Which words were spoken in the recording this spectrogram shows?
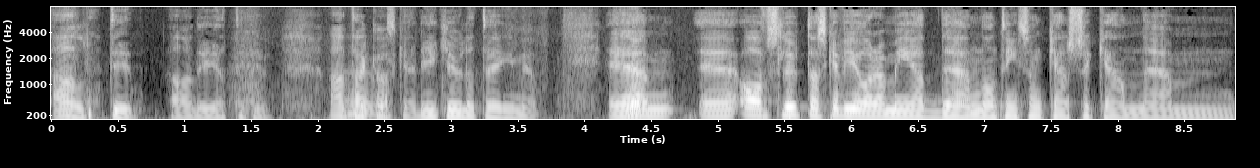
alltid. Ja, det är jättekul. Ja, tack Oskar, det är kul att du hänger med. Eh, eh, avsluta ska vi göra med eh, någonting som kanske kan eh,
